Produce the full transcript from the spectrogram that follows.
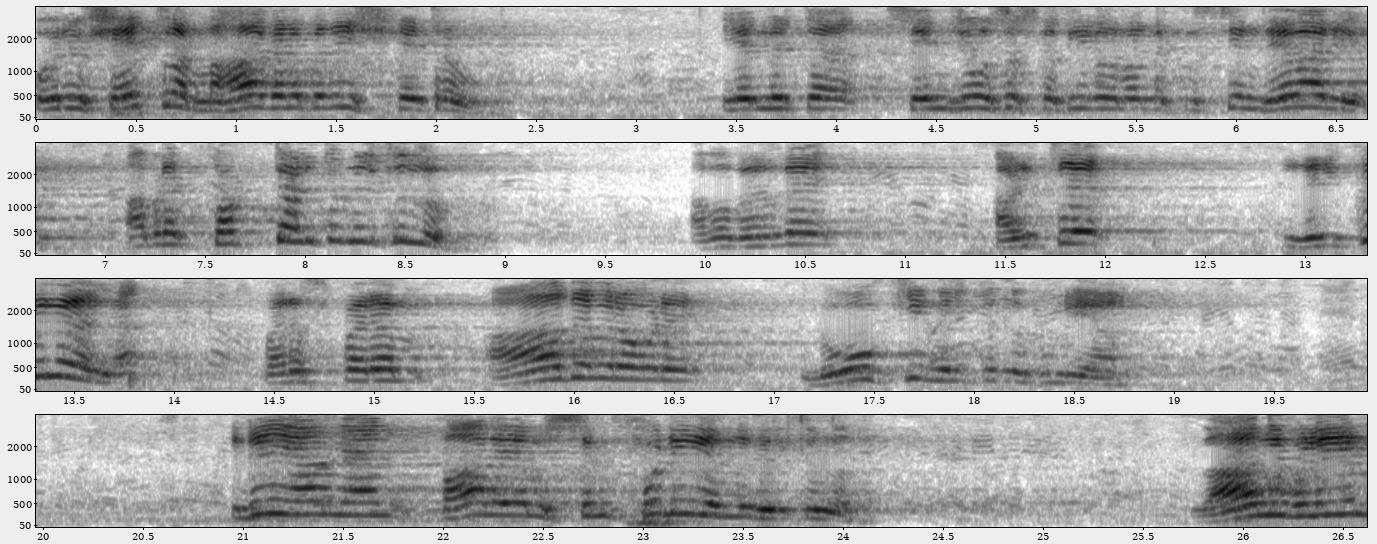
ഒരു ക്ഷേത്രം മഹാഗണപതി ക്ഷേത്രവും എന്നിട്ട് സെന്റ് ജോസഫ് കത്തീഡ്രൽ വന്ന ക്രിസ്ത്യൻ ദേവാലയം അവിടെ തൊട്ടടുത്ത് നിൽക്കുന്നു. അപ്പൊ വെറുതെ അടുത്ത് നിൽക്കുന്നതല്ല പരസ്പരം ആദവരോടെ നോക്കി നിൽക്കുന്ന കൂടിയാണ്. ഇതിനെയാണ് ഞാൻ പാളയം സിംഫണി എന്ന് വിളിക്കുന്നത്. വാങ്ങിവിളിയും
